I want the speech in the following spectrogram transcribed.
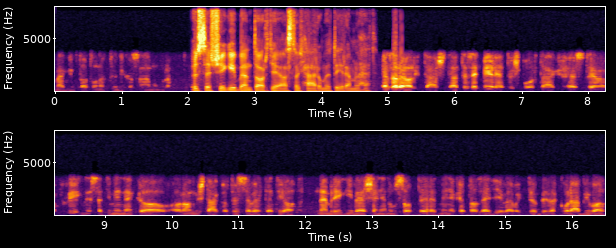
megnyugtatónak tűnik a számomra. Összességében tartja azt, hogy három-öt érem lehet? Ez a realitás, tehát ez egy mérhető sportág. Ezt eh, végignézheti mindenki a, a ranglistákat, összeveteti a nemrégi versenyen úszott eredményeket az egy éve vagy több éve korábbival,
